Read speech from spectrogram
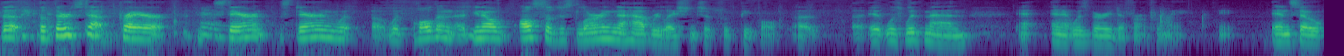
the, the third step prayer staring, staring with, uh, with holding, uh, you know, also just learning to have relationships with people. Uh, uh it was with men, and it was very different for me. And so,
